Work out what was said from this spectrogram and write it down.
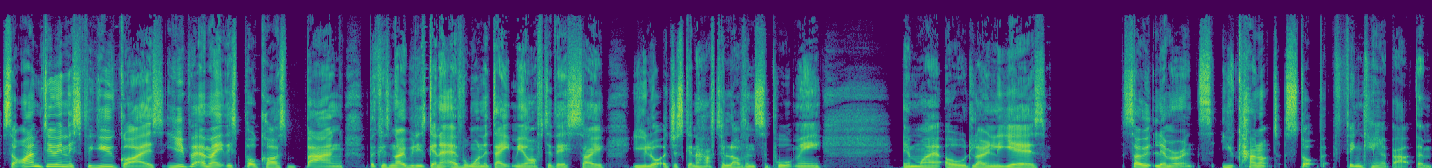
So I'm doing this for you guys. You better make this podcast bang because nobody's going to ever want to date me after this. So you lot are just just going to have to love and support me in my old lonely years. So, limerence, you cannot stop thinking about them.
